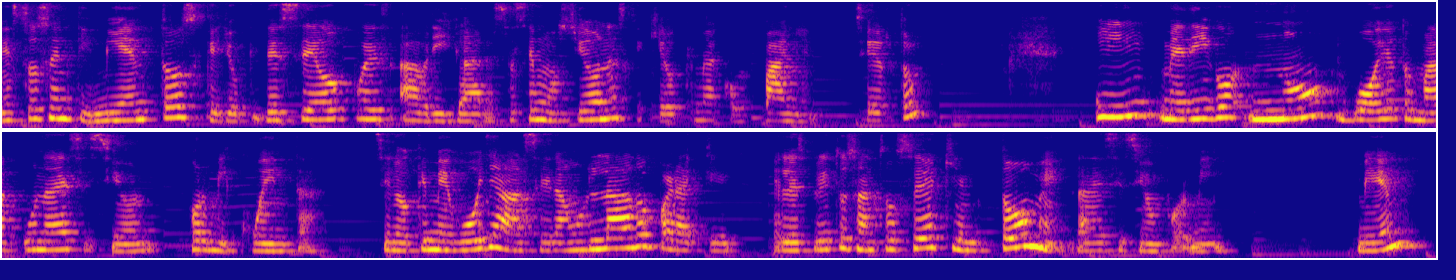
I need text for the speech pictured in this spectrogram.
estos sentimientos que yo deseo pues abrigar, esas emociones que quiero que me acompañen, ¿cierto? Y me digo, no voy a tomar una decisión por mi cuenta, sino que me voy a hacer a un lado para que el Espíritu Santo sea quien tome la decisión por mí. ¿Bien?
